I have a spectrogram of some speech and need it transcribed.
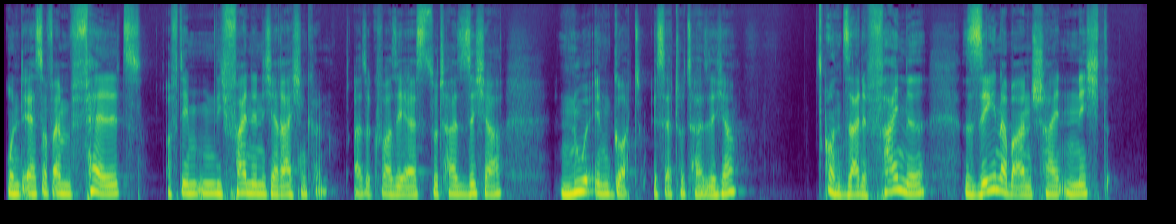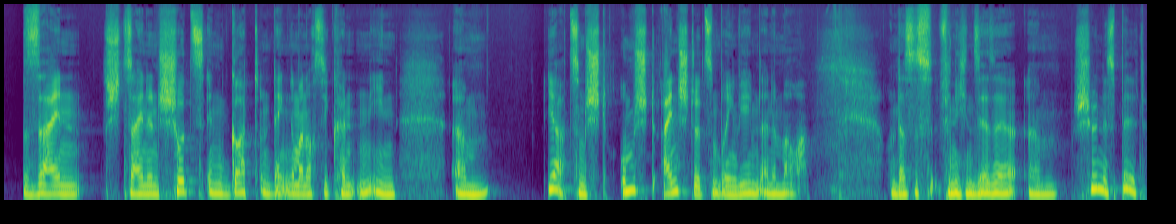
Und er ist auf einem Fels, auf dem ihm die Feinde nicht erreichen können. Also quasi er ist total sicher. Nur in Gott ist er total sicher. Und seine Feinde sehen aber anscheinend nicht sein seinen Schutz in Gott und denken immer noch, sie könnten ihn ähm, ja, zum Umst Einstürzen bringen, wie eben eine Mauer. Und das ist, finde ich, ein sehr, sehr ähm, schönes Bild.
